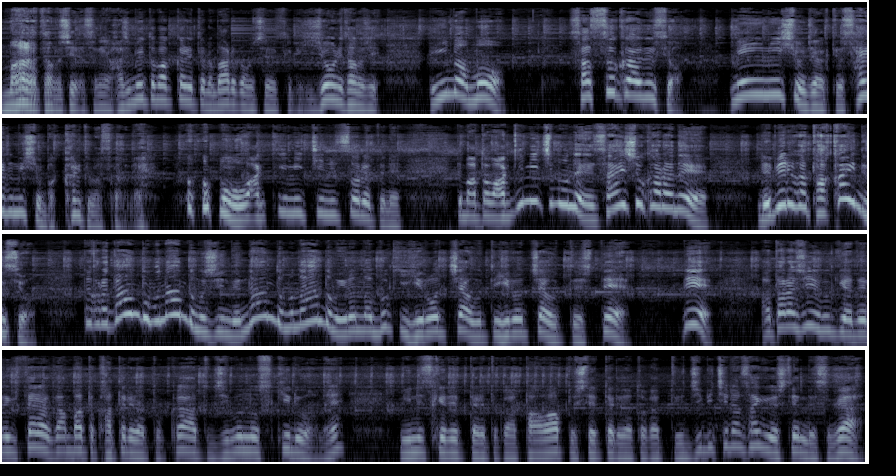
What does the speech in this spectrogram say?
まだ楽しいですね。始めたばっかりっていうのもあるかもしれないですけど、非常に楽しい。で、今も、早速あれですよ。メインミッションじゃなくてサイドミッションばっかりてますからね。もう脇道にそれてね。で、また脇道もね、最初からね、レベルが高いんですよ。だから何度も何度も死んで、何度も何度もいろんな武器拾っちゃうって拾っちゃうってして、で、新しい武器が出てきたら頑張って勝てるだとか、あと自分のスキルをね、身につけてったりとか、パワーアップしてったりだとかっていう地道な作業してるんですが、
